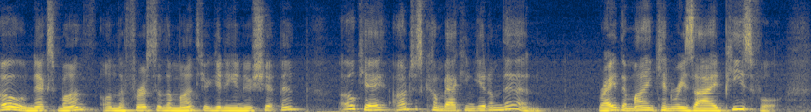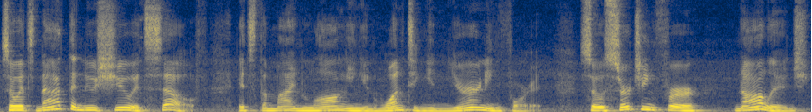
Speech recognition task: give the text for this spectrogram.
Oh, next month, on the first of the month, you're getting a new shipment? Okay, I'll just come back and get them then. Right? The mind can reside peaceful. So it's not the new shoe itself, it's the mind longing and wanting and yearning for it. So searching for knowledge,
